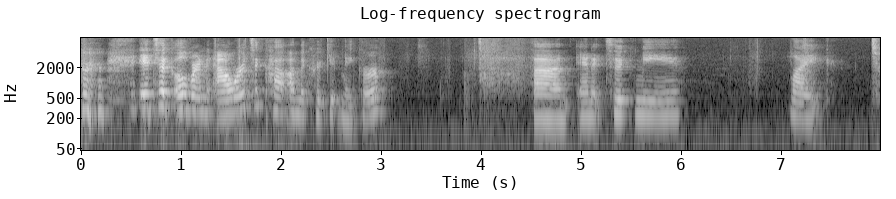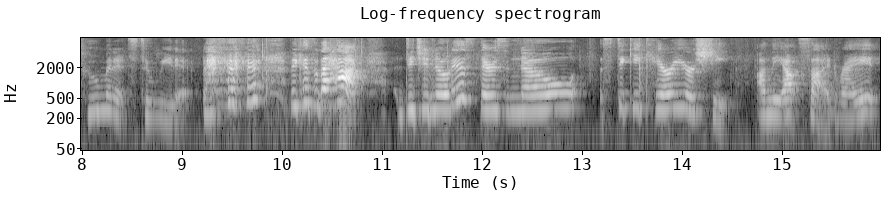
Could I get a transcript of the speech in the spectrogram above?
it took over an hour to cut on the Cricut Maker. Um, and it took me like two minutes to weed it because of the hack. Did you notice there's no sticky carrier sheet on the outside, right?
